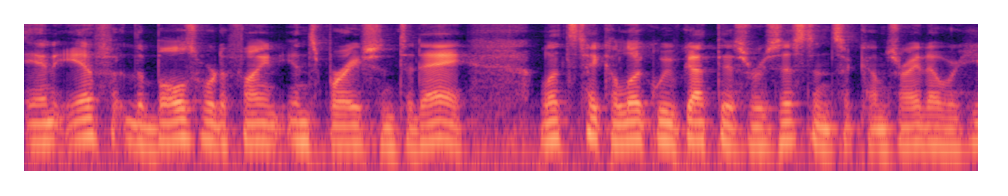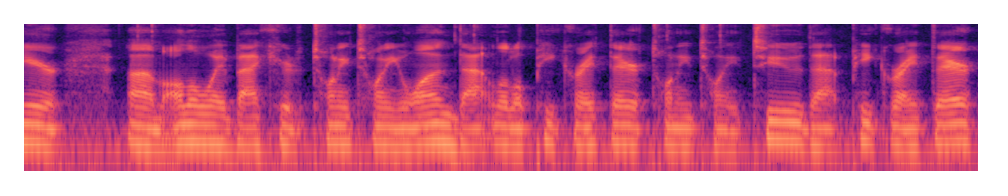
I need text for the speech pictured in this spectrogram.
And if the bulls were to find inspiration today, let's take a look. We've got this resistance that comes right over here, um, all the way back here to 2021. That little peak right there, 2022, that peak right there.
